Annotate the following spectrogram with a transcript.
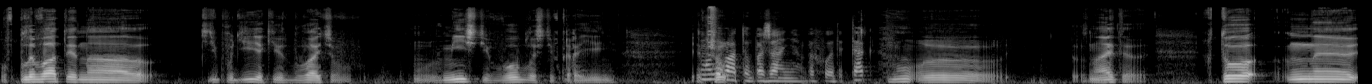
впливати на ті події, які відбуваються в, в місті, в області, в країні. Маловато бажання виходить, так? Ну, е, знаєте, хто не,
